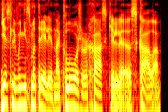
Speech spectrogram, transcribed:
если вы не смотрели на Clojure, Haskell, Scala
